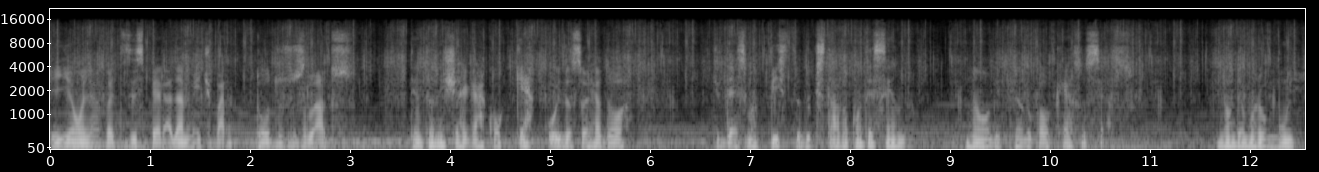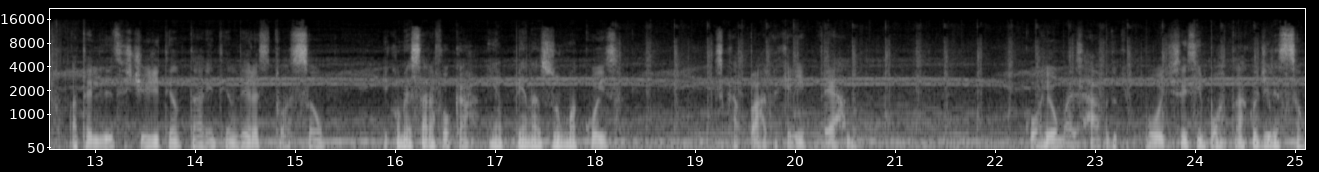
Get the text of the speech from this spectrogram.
Ian olhava desesperadamente para todos os lados, tentando enxergar qualquer coisa ao seu redor que desse uma pista do que estava acontecendo, não obtendo qualquer sucesso. Não demorou muito até ele desistir de tentar entender a situação e começar a focar em apenas uma coisa: escapar daquele inferno. Correu o mais rápido que pôde, sem se importar com a direção.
